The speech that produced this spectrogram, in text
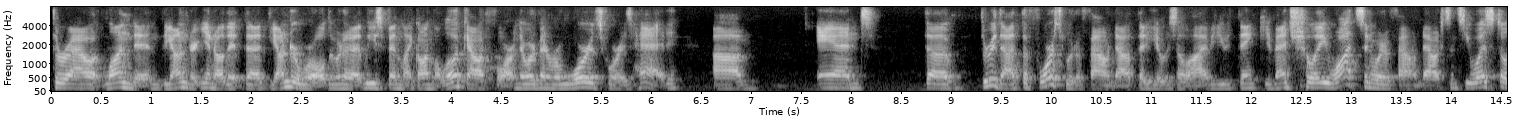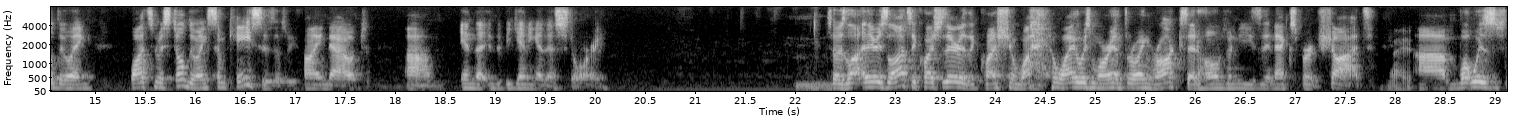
throughout London, the under, you know, the, the, the underworld would have at least been like on the lookout for him. There would have been rewards for his head. Um, and the, through that, the force would have found out that he was alive. And you would think eventually Watson would have found out since he was still doing, Watson was still doing some cases as we find out um, in the, in the beginning of this story. So there's, lot, there's lots of questions there. The question, why, why was Moran throwing rocks at Holmes when he's an expert shot? Right. Um, what was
